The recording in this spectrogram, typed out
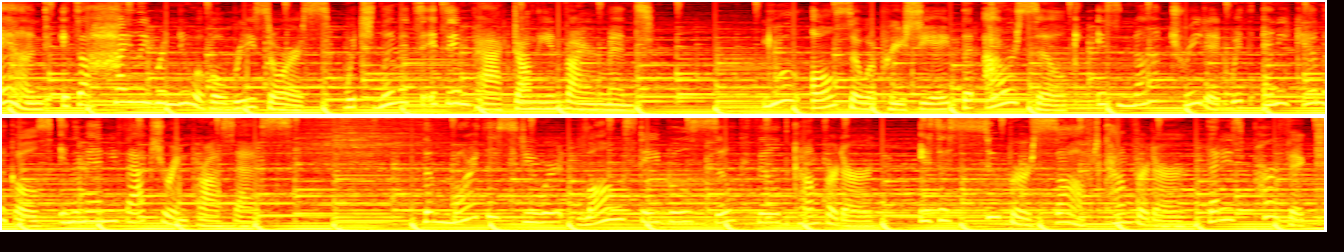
And it's a highly renewable resource, which limits its impact on the environment. You'll also appreciate that our silk is not treated with any chemicals in the manufacturing process. The Martha Stewart Long Staple Silk Filled Comforter is a super soft comforter that is perfect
